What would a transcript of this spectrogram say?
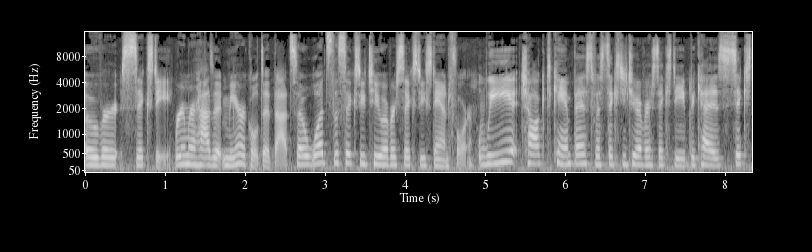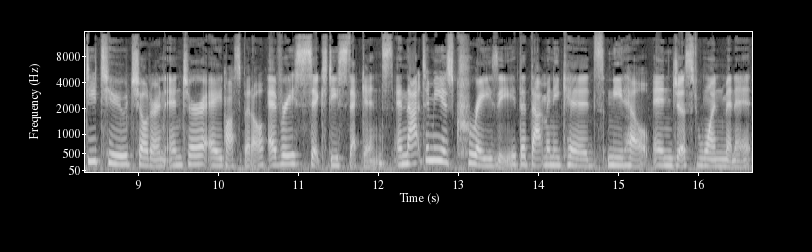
over 60. Rumor has it Miracle did that. So, what's the 62 over 60 stand for? We chalked campus with 62 over 60 because 62 children enter a hospital every 60 seconds. And that to me is crazy that that many kids need help in just one minute.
